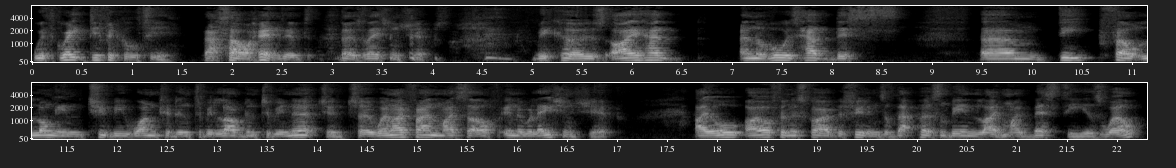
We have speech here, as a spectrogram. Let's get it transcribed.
With great difficulty, that's how I ended those relationships because I had, and I've always had this um, deep felt longing to be wanted and to be loved and to be nurtured. So when I found myself in a relationship, I, all, I often ascribe the feelings of that person being like my bestie as well.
